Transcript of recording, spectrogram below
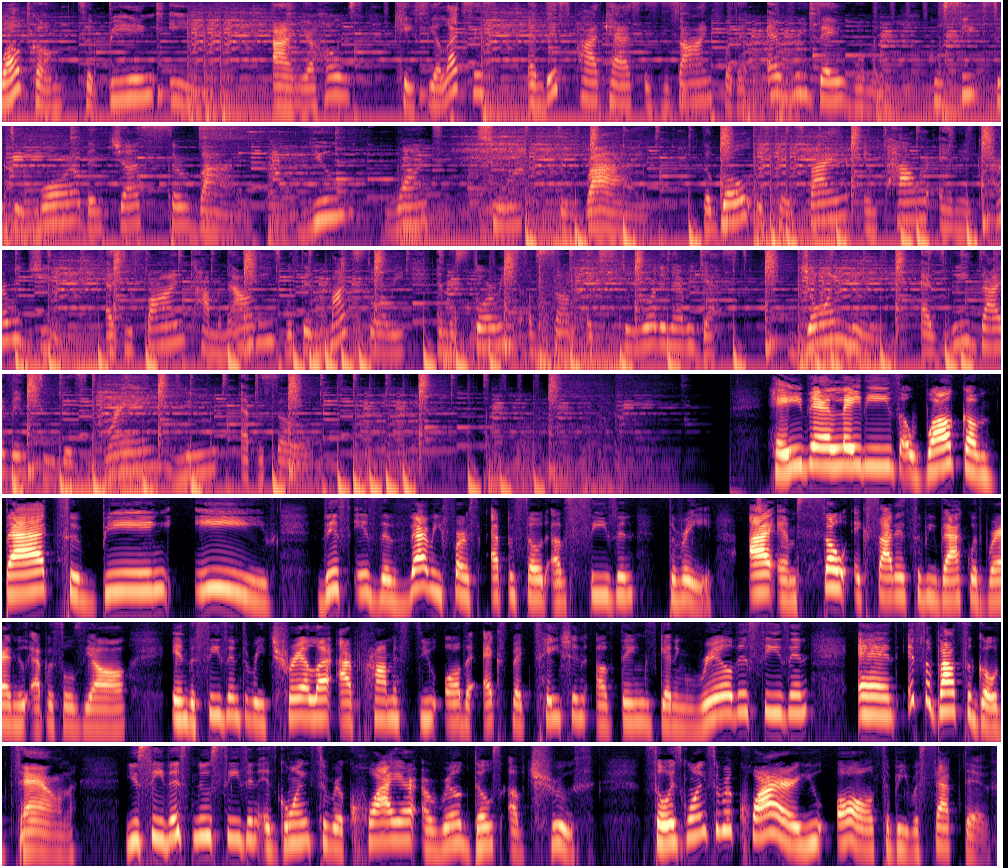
Welcome to Being Eve. I'm your host, Casey Alexis, and this podcast is designed for the everyday woman who seeks to do more than just survive. You want to thrive. The goal is to inspire, empower, and encourage you as you find commonalities within my story and the stories of some extraordinary guests. Join me as we dive into this brand new episode. Hey there, ladies. Welcome back to Being Eve. This is the very first episode of season three. I am so excited to be back with brand new episodes, y'all. In the season three trailer, I promised you all the expectation of things getting real this season, and it's about to go down. You see, this new season is going to require a real dose of truth. So it's going to require you all to be receptive.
